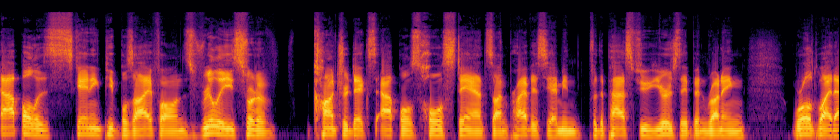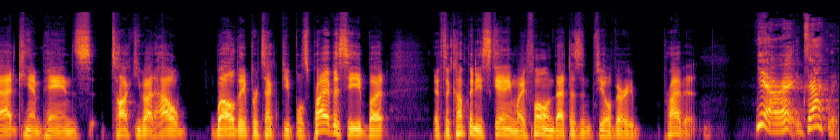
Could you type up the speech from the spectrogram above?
Apple is scanning people's iPhones really sort of contradicts Apple's whole stance on privacy. I mean, for the past few years, they've been running worldwide ad campaigns talking about how well they protect people's privacy. But if the company's scanning my phone, that doesn't feel very private. Yeah, right. Exactly.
